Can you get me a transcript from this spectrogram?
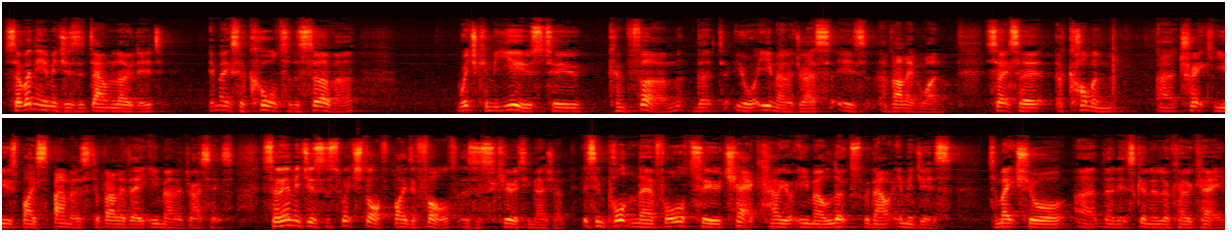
So when the images are downloaded, it makes a call to the server, which can be used to confirm that your email address is a valid one. So it's a, a common uh, trick used by spammers to validate email addresses. So images are switched off by default as a security measure. It's important therefore to check how your email looks without images to make sure uh, that it's going to look okay.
